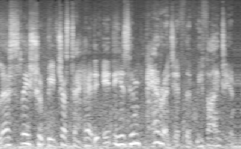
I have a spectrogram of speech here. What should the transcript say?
Leslie should be just ahead. It is imperative that we find him.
